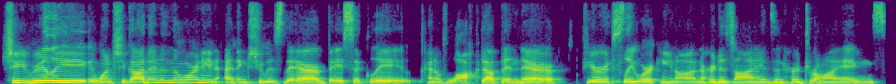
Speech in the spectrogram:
she really, when she got in in the morning, I think she was there basically kind of locked up in there, furiously working on her designs and her drawings.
